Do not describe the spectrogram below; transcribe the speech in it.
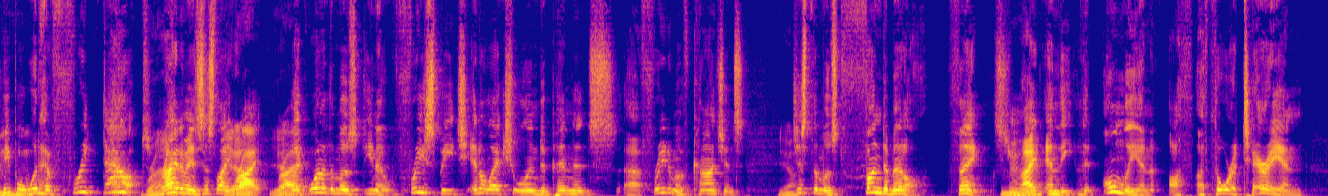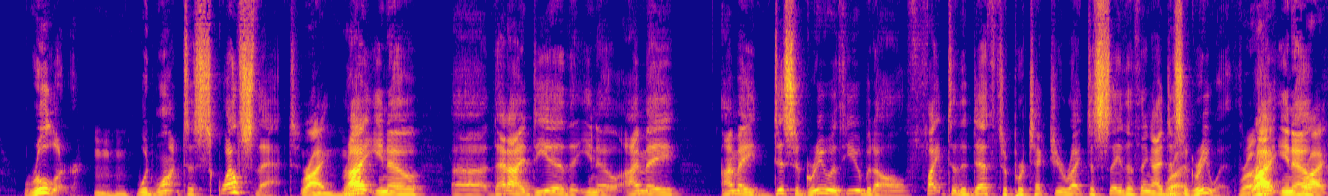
people would have freaked out, right? Mm-hmm. Right. I mean, it's just like Yeah, Right, yeah. like one of the most, you know, free speech, intellectual independence, uh, freedom of conscience, Yeah. just the most fundamental things, Mm-hmm. right? And the, the only an authoritarian ruler Mm-hmm. would want to squelch that, Right. right? You know, uh, that idea that you know I may I may disagree with you, but I'll fight to the death to protect your right to say the thing I disagree with, Right. right? You know, Right.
